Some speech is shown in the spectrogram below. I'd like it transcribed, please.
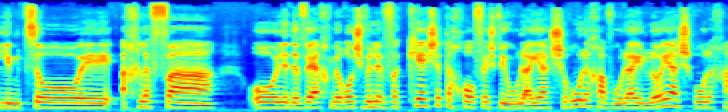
למצוא אה, החלפה, או לדווח מראש ולבקש את החופש, ואולי יאשרו לך ואולי לא יאשרו לך.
